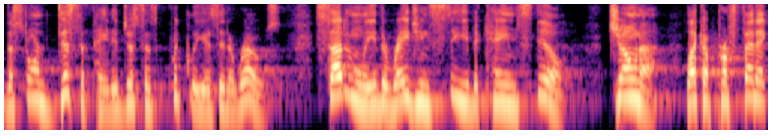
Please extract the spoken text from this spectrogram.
the storm dissipated just as quickly as it arose. Suddenly, the raging sea became still. Jonah, like a prophetic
